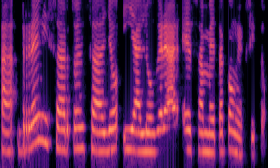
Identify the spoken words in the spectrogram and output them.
a revisar tu ensayo y a lograr esa meta con éxito.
